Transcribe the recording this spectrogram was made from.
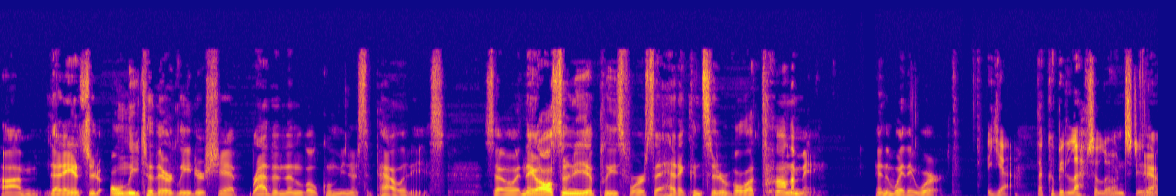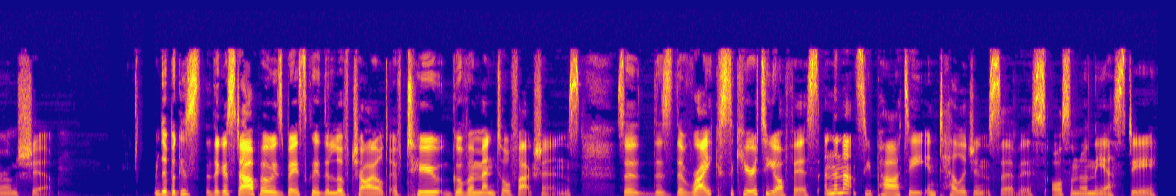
Um, that answered only to their leadership rather than local municipalities. So, and they also needed a police force that had a considerable autonomy in the way they worked. Yeah, that could be left alone to do Yeah. their own shit. The, the Gestapo is basically the love child of two governmental factions. So there's the Reich Security Office and the Nazi Party Intelligence Service, also known the SD.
